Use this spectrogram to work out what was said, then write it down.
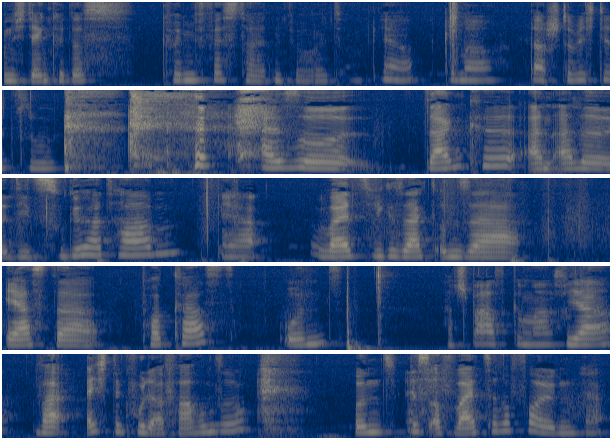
Und ich denke, das können wir festhalten für heute. Ja, genau. Da stimme ich dir zu. also, danke an alle, die zugehört haben. Ja. War jetzt, wie gesagt, unser erster Podcast und hat Spaß gemacht. Ja, war echt eine coole Erfahrung so. Und bis auf weitere Folgen. Ja.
